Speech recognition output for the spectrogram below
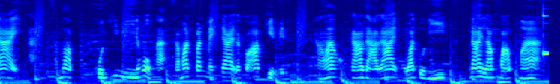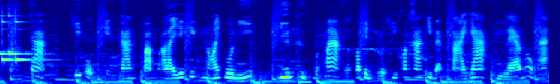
ได้อะสำหรับคนที่มีนะผมอะสามารถปั้นแม็กได้แล้วก็อัปเกรดเป็นทางล่างของ9ดาวได้ เพราะว่าตัวนี้ได้รับบัฟมา จากที่ผมเห็นการปรับอะไรเล็กๆน้อยตัวนี้ยืนถึงมากๆ แล้วก็เป็นตัวที่ค่อนข้างที่แบบตายยากอยู่แล้วนะผมอะ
